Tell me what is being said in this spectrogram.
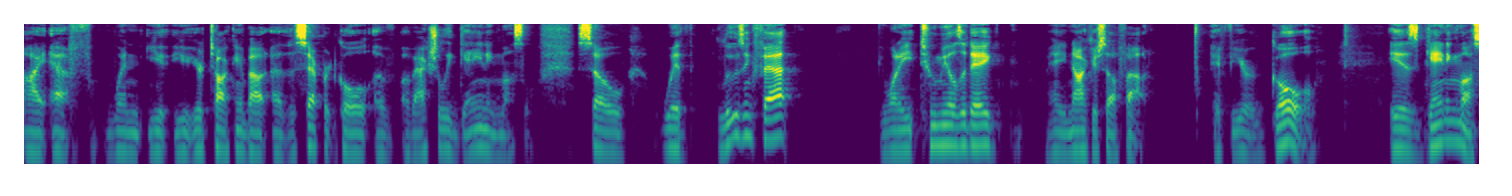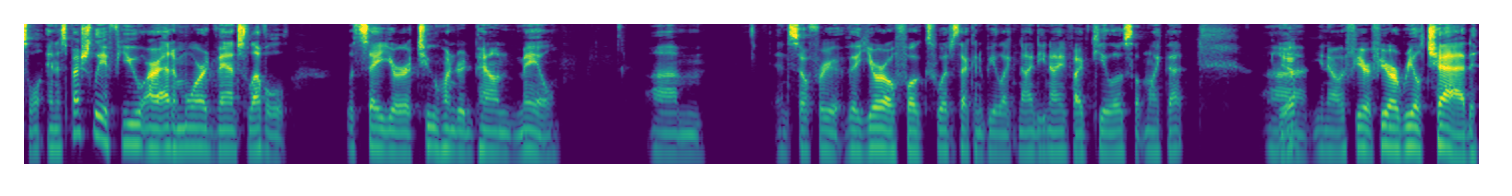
IF when you, you're talking about uh, the separate goal of, of actually gaining muscle. So with losing fat, you want to eat two meals a day, hey, knock yourself out. If your goal is gaining muscle, and especially if you are at a more advanced level, let's say you're a 200 pound male, um, and so for the Euro folks, what's that going to be like 90, 95 kilos, something like that? Uh, yeah. You know, if you're if you're a real Chad,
